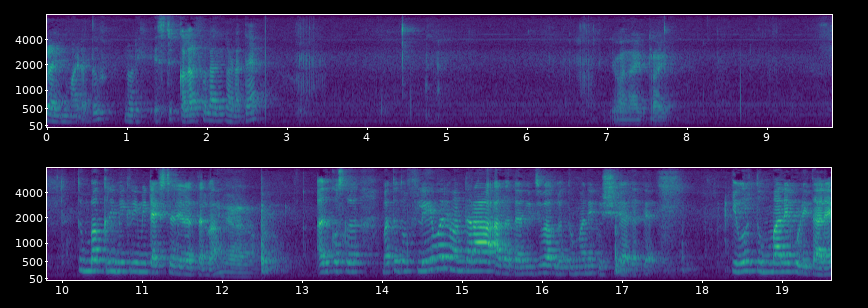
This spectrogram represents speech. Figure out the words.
ಗ್ರೈಂಡ್ ಮಾಡೋದು. ನೋಡಿ ಎಷ್ಟು ಕಲರ್ಫುಲ್ ಆಗಿ ಕಾಣುತ್ತೆ. ಟ್ರೈ. ತುಂಬ ಕ್ರೀಮಿ ಕ್ರೀಮಿ ಟೆಕ್ಸ್ಚರ್ ಇರುತ್ತಲ್ವಾ? ಅದಕ್ಕೋಸ್ಕರ ಮತ್ತದು ಫ್ಲೇವರ್ ಒಂಥರ ಆಗತ್ತೆ ನಿಜವಾಗ್ಲೂ ತುಂಬಾನೇ ಖುಷಿ ಆಗತ್ತೆ. ಇವರು ತುಂಬಾನೇ ಕುಡಿತಾರೆ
